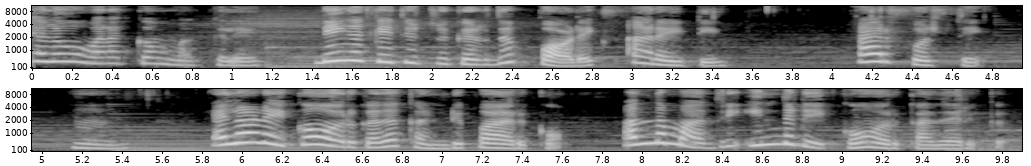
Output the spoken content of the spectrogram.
ஹலோ வணக்கம் மக்களே. நீங்கள் கேட்டுட்ருக்கிறது பாடெக்ஸ் ஆர்ஐடி ஏர்ஃபோர்ஸ் டே ம் எல்லா டேக்கும் ஒரு கதை கண்டிப்பாக இருக்கும். அந்த மாதிரி இந்த டேக்கும் ஒரு கதை இருக்குது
